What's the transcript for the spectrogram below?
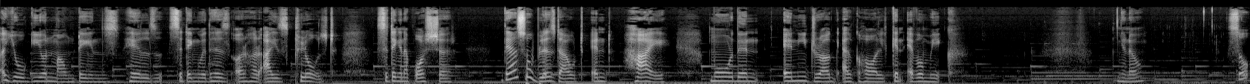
a yogi on mountains, hills, sitting with his or her eyes closed, sitting in a posture, they are so blissed out and high more than any drug alcohol can ever make. You know? So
